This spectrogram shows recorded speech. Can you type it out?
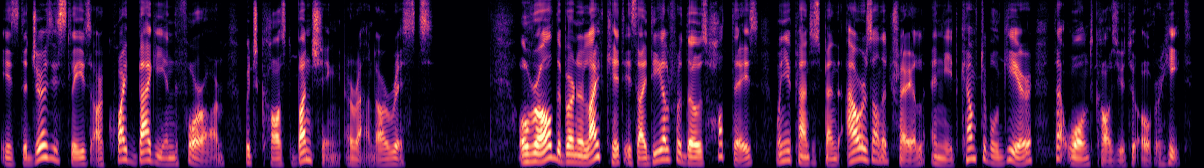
is the jersey sleeves are quite baggy in the forearm, which caused bunching around our wrists. Overall, the Burner Lite kit is ideal for those hot days when you plan to spend hours on the trail and need comfortable gear that won't cause you to overheat.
